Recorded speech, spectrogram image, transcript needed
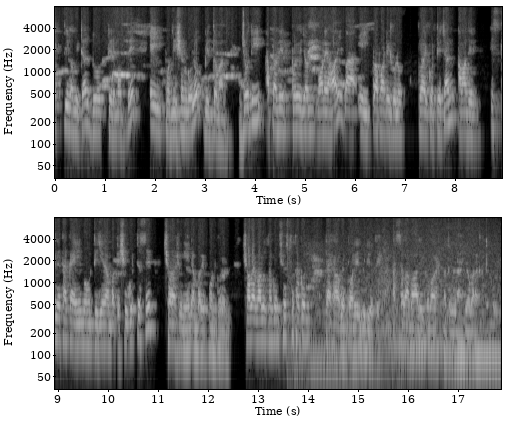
এক কিলোমিটার দূরত্বের মধ্যে এই পজিশনগুলো বিদ্যমান। যদি আপনাদের প্রয়োজন মনে হয় বা এই প্রপার্টি গুলো ক্রয় করতে চান, আমাদের স্ক্রিনে থাকা এই মুহূর্তে যে নাম্বারটি শো করতেছে, সরাসরি এই নাম্বারে ফোন করুন। সবাই ভালো থাকুন, সুস্থ থাকুন, দেখা হবে পরের ভিডিওতে। আসসালামু আলাইকুম রহমতুল্লাহ বারাকাতুহু।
